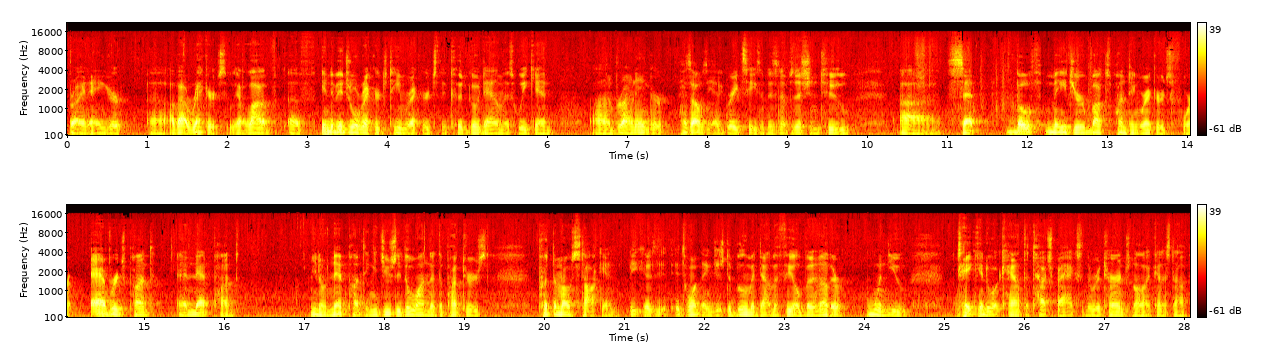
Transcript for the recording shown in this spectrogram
Bryan Anger uh, about records. We got a lot of, of individual records, team records that could go down this weekend. Uh, Bryan Anger has obviously had a great season. Is in a position to uh, set both major Bucs punting records for average punt and net punt. You know, net punting is usually the one that the punters put the most stock in because it's one thing just to boom it down the field, but another when you take into account the touchbacks and the returns and all that kind of stuff.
